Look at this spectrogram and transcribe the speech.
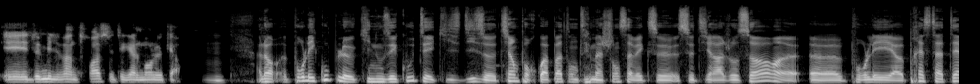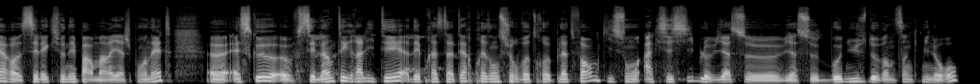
et 2023, c'est également le cas. Mmh. Alors, pour les couples qui nous écoutent et qui se disent tiens, pourquoi pas tenter ma chance avec ce, tirage au sort, euh, pour les euh, prestataires sélectionnés par mariage.net, euh, est-ce que c'est l'intégralité des prestataires présents sur votre plateforme qui sont accessibles via ce, via ce bonus de 25 000 euros?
